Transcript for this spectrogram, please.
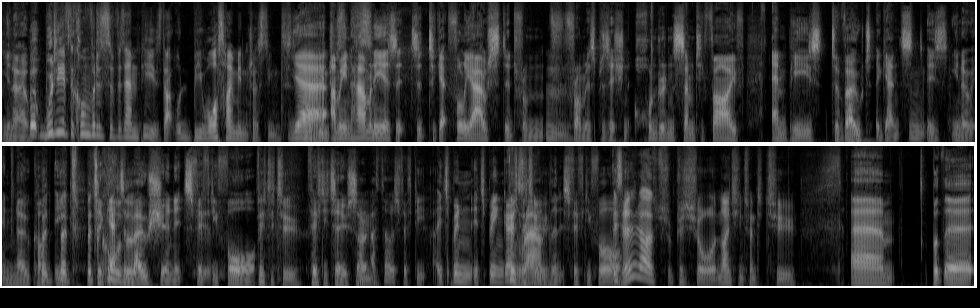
You know. But would he have the confidence of his MPs? That would be what I'm interesting to. yeah, I mean, how many see. is it to, to get fully ousted from Hmm. from his position? 175 MPs to vote against Hmm. is you know in no con. But- but- but to get a motion, it's 54. 52. 52 sorry Hmm. i thought it was 50 it's been it's been going 52. around that it's 54 Is it? I'm pretty sure. 1922. um but the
